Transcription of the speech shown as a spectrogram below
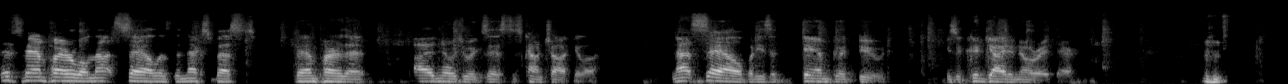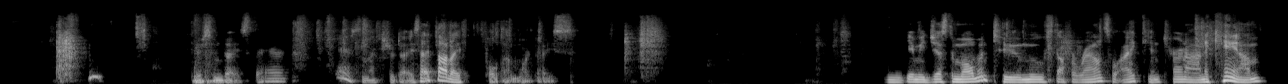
This vampire will not sail is the next best vampire that I know to exist is Count Chocula. Not Sal, but he's a damn good dude. He's a good guy to know right there. There's some dice there. There's some extra dice. I thought I pulled out more dice. Give me just a moment to move stuff around so I can turn on a cam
